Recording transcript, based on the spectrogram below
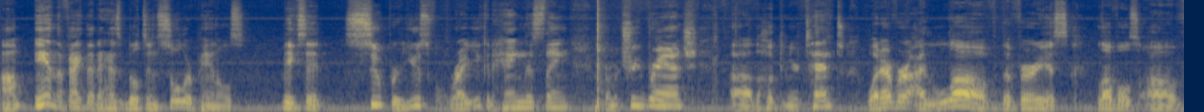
um, and the fact that it has built-in solar panels, makes it super useful, right? You can hang this thing from a tree branch, uh, the hook in your tent, whatever. I love the various levels of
